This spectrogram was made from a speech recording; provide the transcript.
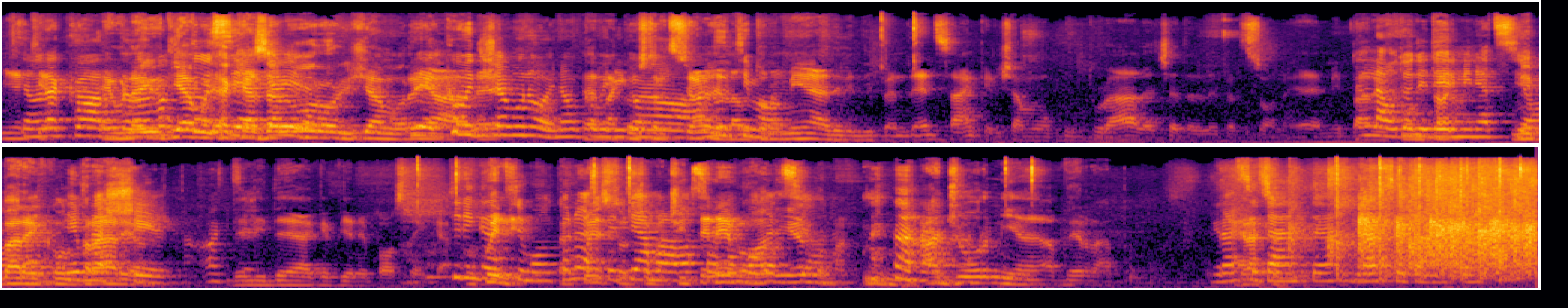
Siamo d'accordo? È un aiutiamoli a casa loro, diciamo, reale. Come diciamo noi, non come dicono la costruzione dell'autonomia e dell'indipendenza anche, diciamo, culturale, eccetera, delle persone. Eh, L'autodeterminazione. Mi pare il contrario okay. dell'idea che viene posta in campo. Ti ringrazio Quindi, molto, noi questo, aspettiamo insomma, la Ci tenevo a dirlo, ma a giorni avverrà. Grazie, grazie tante, grazie tante.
